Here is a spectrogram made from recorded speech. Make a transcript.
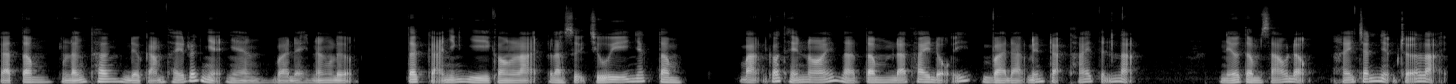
cả tâm lẫn thân đều cảm thấy rất nhẹ nhàng và đầy năng lượng tất cả những gì còn lại là sự chú ý nhất tâm bạn có thể nói là tâm đã thay đổi và đạt đến trạng thái tĩnh lặng. Nếu tâm xáo động, hãy chánh niệm trở lại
